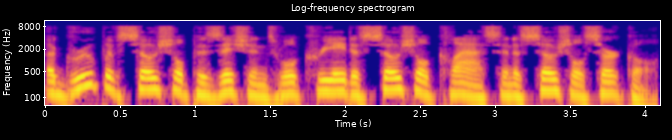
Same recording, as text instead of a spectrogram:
A group of social positions will create a social class and a social circle.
